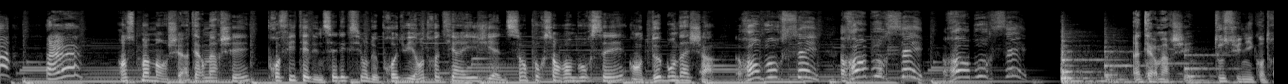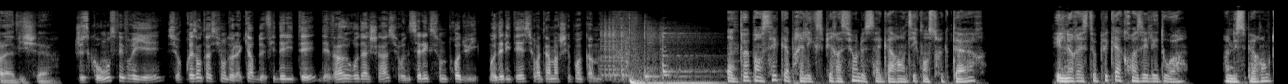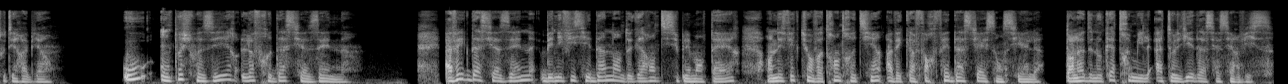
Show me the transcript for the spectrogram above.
Hein? En ce moment, chez Intermarché, profitez d'une sélection de produits entretien et hygiène 100% remboursés en deux bons d'achat. Remboursé Remboursé Remboursé Intermarché, tous unis contre la vie chère. Jusqu'au 11 février, sur présentation de la carte de fidélité, des 20 euros d'achat sur une sélection de produits. Modalité sur intermarché.com. On peut penser qu'après l'expiration de sa garantie constructeur, il ne reste plus qu'à croiser les doigts, en espérant que tout ira bien. Ou on peut choisir l'offre Dacia Zen. Avec Dacia Zen, bénéficiez d'un an de garantie supplémentaire en effectuant votre entretien avec un forfait Dacia Essentiel dans l'un de nos 4000 ateliers Dacia Service.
